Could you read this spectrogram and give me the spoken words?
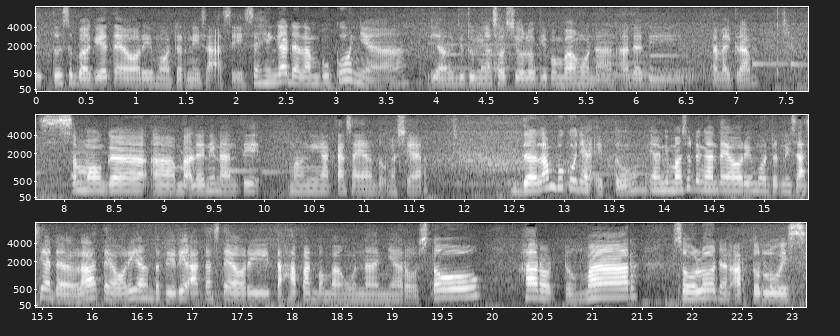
itu sebagai teori modernisasi. Sehingga dalam bukunya yang judulnya sosiologi pembangunan ada di telegram. Semoga uh, Mbak Leni nanti mengingatkan saya untuk nge-share. Dalam bukunya itu yang dimaksud dengan teori modernisasi adalah teori yang terdiri atas teori tahapan pembangunannya Rostow, Harold Domar, Solo dan Arthur Lewis.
